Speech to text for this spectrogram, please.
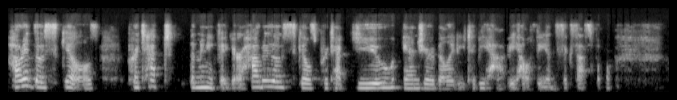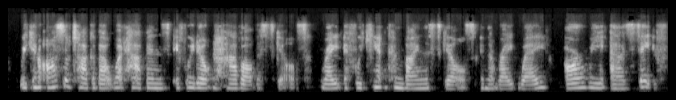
how did those skills protect the minifigure? How do those skills protect you and your ability to be happy, healthy, and successful? We can also talk about what happens if we don't have all the skills, right? If we can't combine the skills in the right way, are we as safe?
